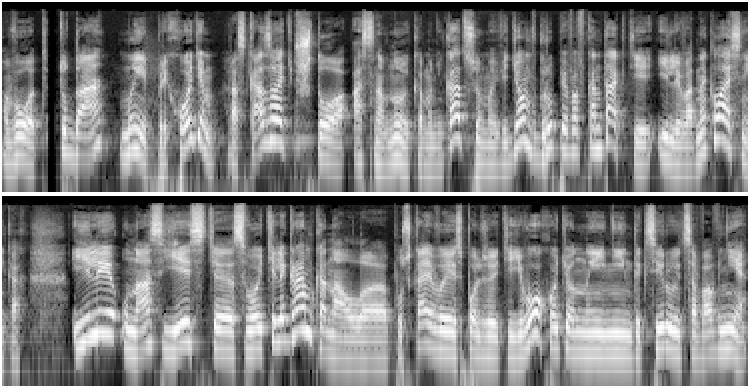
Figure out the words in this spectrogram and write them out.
Вот. Туда мы приходим рассказывать, что основную коммуникацию мы ведем в группе во ВКонтакте или в Одноклассниках. Или у нас есть э, свой телеграм-канал, э, пускай вы используете его, хоть он и не индексируется вовне.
